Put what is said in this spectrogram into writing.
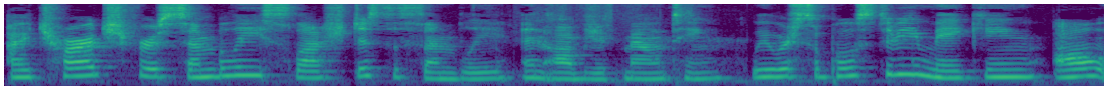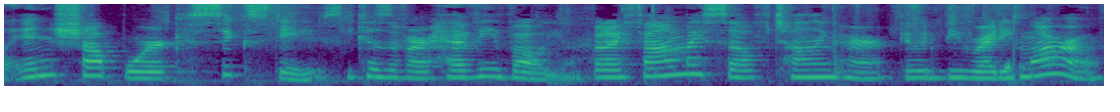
I charged for assembly slash disassembly and object mounting. We were supposed to be making all in-shop work six days because of our heavy volume, but I found myself telling her it would be ready tomorrow.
